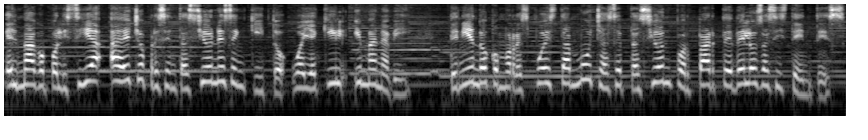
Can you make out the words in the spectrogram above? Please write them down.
El mago policía ha hecho presentaciones en Quito, Guayaquil y Manabí teniendo como respuesta mucha aceptación por parte de los asistentes.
